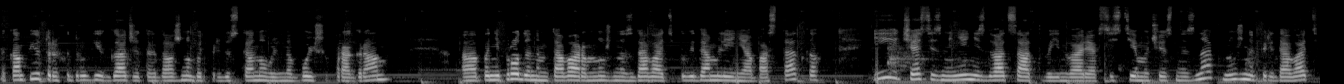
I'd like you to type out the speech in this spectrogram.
На компьютерах и других гаджетах должно быть предустановлено больше программ. А, по непроданным товарам нужно сдавать уведомления об остатках. И часть изменений с 20 января в систему «Честный знак» нужно передавать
